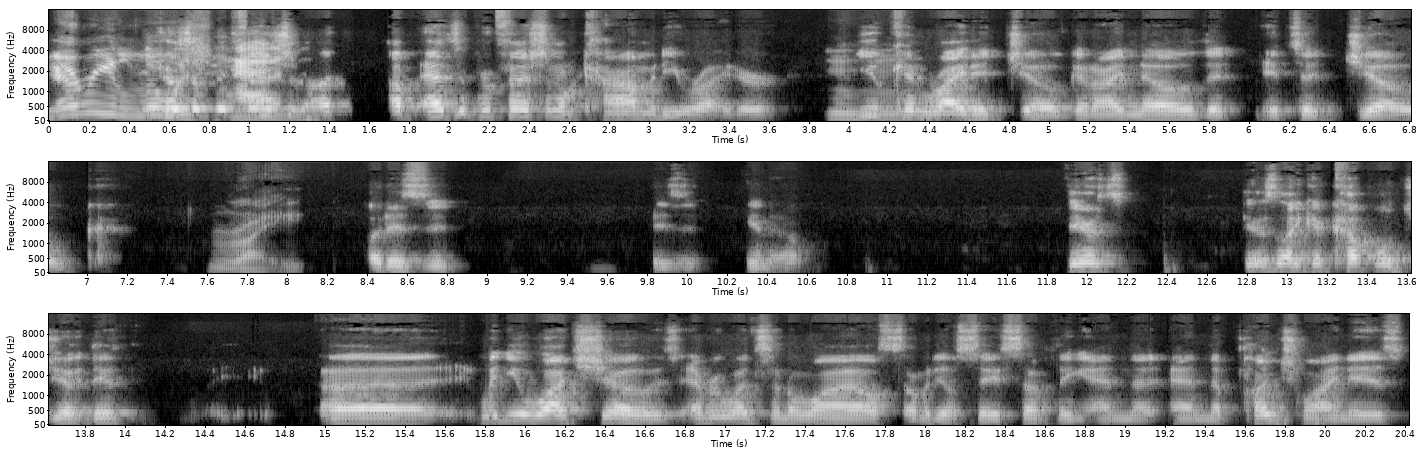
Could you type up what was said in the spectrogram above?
Jerry because Lewis a had, as a professional comedy writer you Mhm, can write a joke and i know that it's a joke right. but is it is it you know there's there's like a couple jokes uh, when you watch shows every once in a while somebody will say something and the and the punchline is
